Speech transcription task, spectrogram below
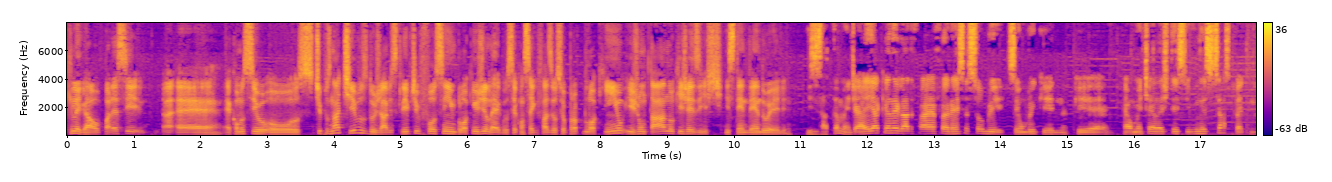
Que legal, parece. É, é como se os tipos nativos do JavaScript fossem bloquinhos de Lego. Você consegue fazer o seu próprio bloquinho e juntar no que já existe, estendendo ele. Exatamente. Aí a negada faz referência sobre ser um brinquedo, né? Porque é, realmente ela é extensível nesse aspecto. Né?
